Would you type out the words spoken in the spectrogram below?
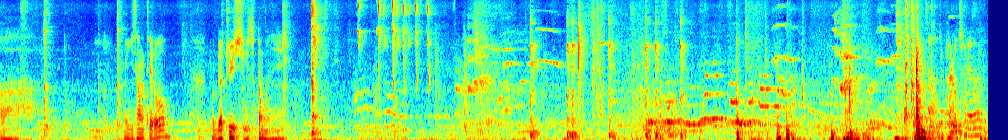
아 이 상태로 몇 주씩 있었던 거네. 이제 발로 차면은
